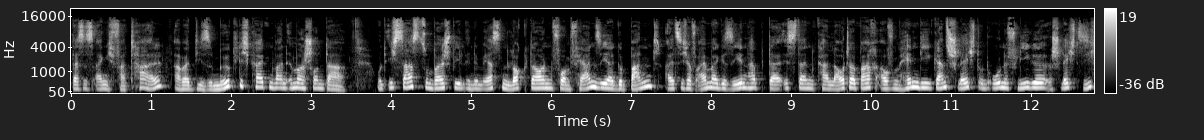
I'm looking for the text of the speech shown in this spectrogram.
Das ist eigentlich fatal, aber diese Möglichkeiten waren immer schon da. Und ich saß zum Beispiel in dem ersten Lockdown vorm Fernseher gebannt, als ich auf einmal gesehen habe, da ist dann Karl Lauterbach auf dem Handy ganz schlecht und ohne Fliege schlecht sichtbar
